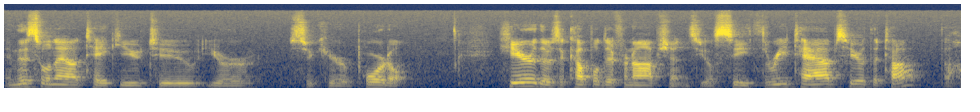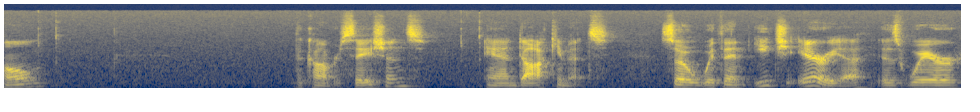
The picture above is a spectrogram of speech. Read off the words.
and this will now take you to your secure portal. Here there's a couple different options. You'll see three tabs here at the top, the home, the conversations, and documents. So within each area is where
